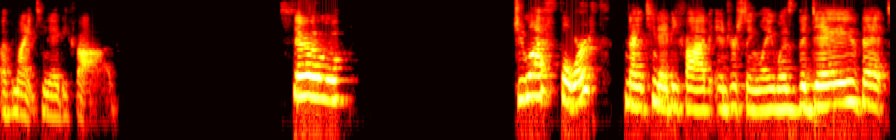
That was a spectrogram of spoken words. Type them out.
of 1985. So, July 4th, 1985, interestingly, was the day that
